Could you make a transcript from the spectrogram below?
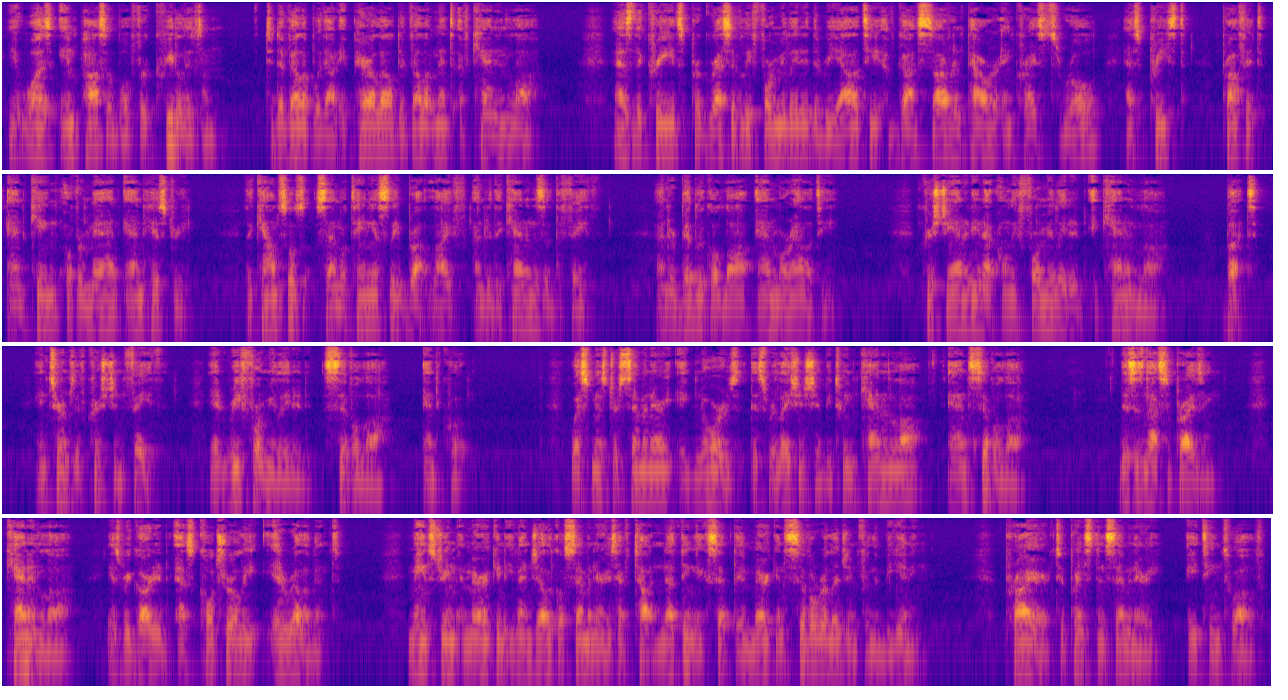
it was impossible for creedalism to develop without a parallel development of canon law. As the creeds progressively formulated the reality of God's sovereign power and Christ's role as priest, prophet, and king over man and history, the councils simultaneously brought life under the canons of the faith, under biblical law and morality. Christianity not only formulated a canon law, but, in terms of Christian faith, it reformulated civil law. Westminster Seminary ignores this relationship between canon law and civil law. This is not surprising. Canon law is regarded as culturally irrelevant. Mainstream American evangelical seminaries have taught nothing except the American civil religion from the beginning. Prior to Princeton Seminary, 1812,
